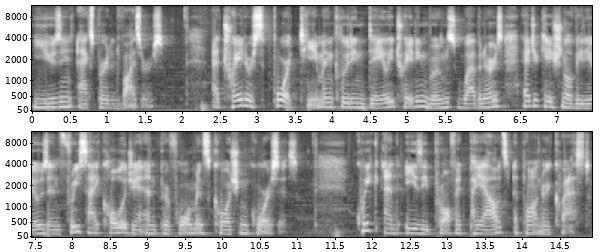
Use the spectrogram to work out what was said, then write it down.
using expert advisors. A trader support team including daily trading rooms, webinars, educational videos, and free psychology and performance coaching courses. Quick and easy profit payouts upon request.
